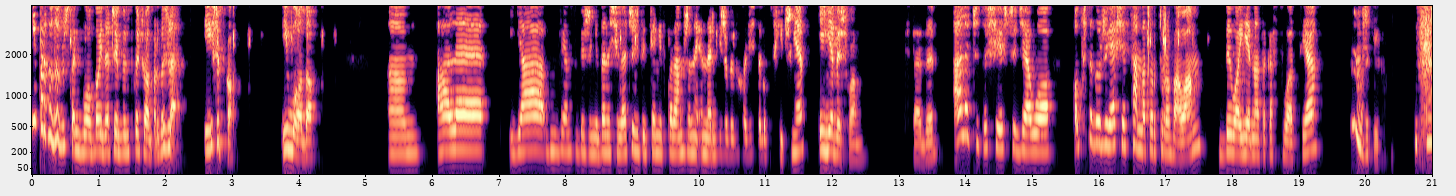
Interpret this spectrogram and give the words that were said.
I bardzo dobrze, że tak było, bo inaczej bym skończyła bardzo źle. I szybko. I młodo. Um, ale ja mówiłam sobie, że nie będę się leczyć, więc ja nie wkładam żadnej energii, żeby wychodzić z tego psychicznie. I nie wyszłam wtedy. Ale czy coś się jeszcze działo? Oprócz tego, że ja się sama torturowałam, była jedna taka sytuacja, no może kilka.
